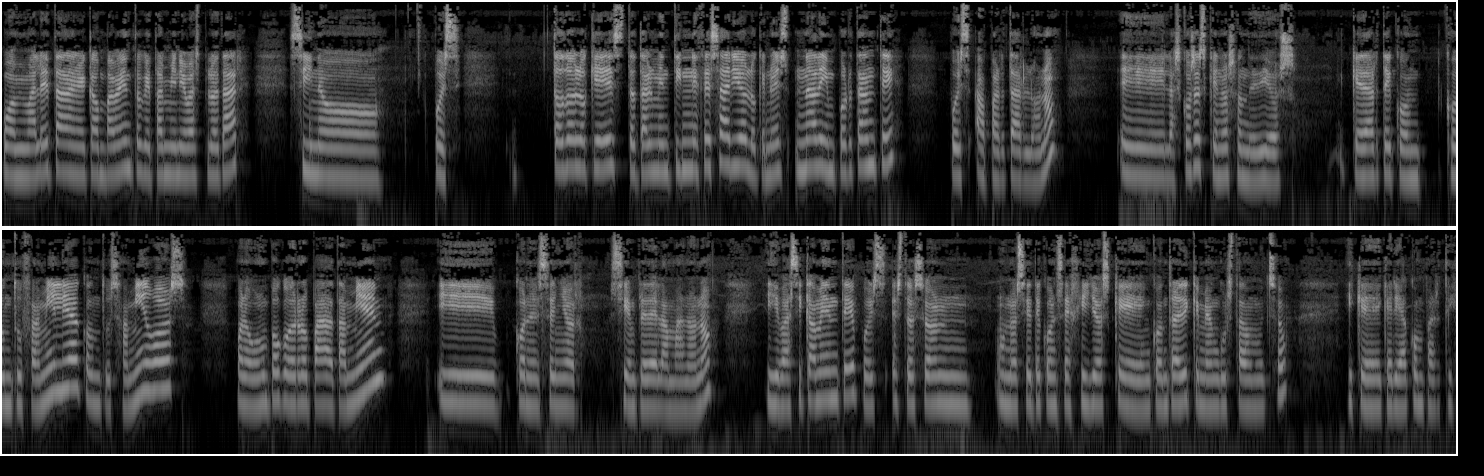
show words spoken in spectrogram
o a mi maleta en el campamento que también iba a explotar, sino pues todo lo que es totalmente innecesario, lo que no es nada importante, pues apartarlo, ¿no? Eh, las cosas que no son de Dios. Quedarte con, con tu familia, con tus amigos, bueno, con un poco de ropa también y con el Señor siempre de la mano, ¿no? Y básicamente, pues estos son unos siete consejillos que he encontrado y que me han gustado mucho y que quería compartir.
